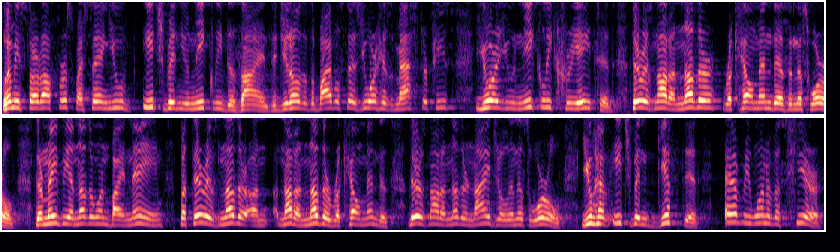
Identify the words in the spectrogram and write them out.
Let me start off first by saying you've each been uniquely designed. Did you know that the Bible says you are his masterpiece? You are uniquely created. There is not another Raquel Mendez in this world. There may be another one by name, but there is another, not another Raquel Mendez. There is not another Nigel in this world. You have each been gifted, every one of us here.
